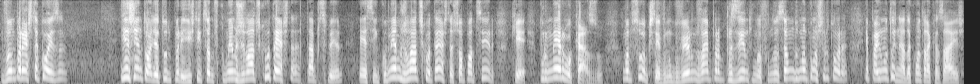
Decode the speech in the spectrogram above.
vão para esta coisa. E a gente olha tudo para isto e dizemos comemos gelados com a testa, está a perceber? É assim, comemos gelados com testa, só pode ser. Que é, por mero acaso, uma pessoa que esteve no governo vai para presidente de uma fundação de uma construtora. Epá, eu não tenho nada contra casais,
